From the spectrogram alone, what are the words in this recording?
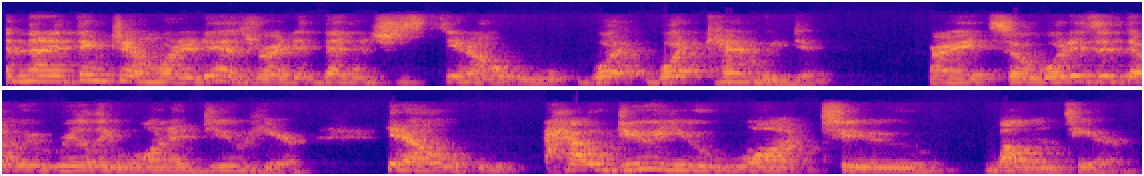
And then I think, Jim, what it is, right? Then it's just, you know, what what can we do? Right. So what is it that we really want to do here? You know, how do you want to volunteer?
